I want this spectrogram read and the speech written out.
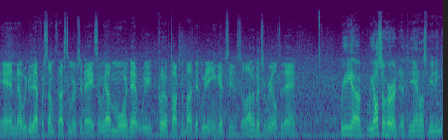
And uh, we do that for some customers today. So we have more that we could have talked about that we didn't get to. So a lot of it's real today. We, uh, we also heard at the analyst meeting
